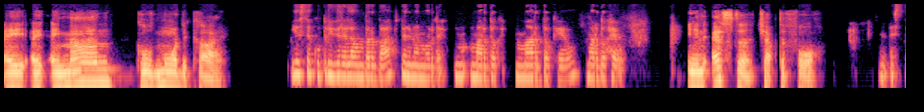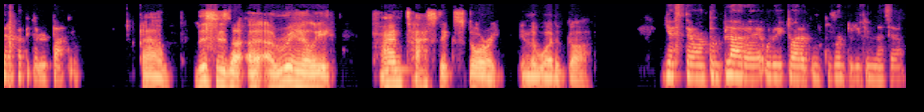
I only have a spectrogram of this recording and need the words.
a, a, a man called Mordecai. Este cu privire la un bărbat pe nume Morde- Mardoc- Mardocheu, Mardoheu, In Esther chapter 4, în Estera, capitolul 4. um, this is a, a, a really fantastic story in the Word of God. Este o întâmplare uluitoare în Cuvântul lui Dumnezeu.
